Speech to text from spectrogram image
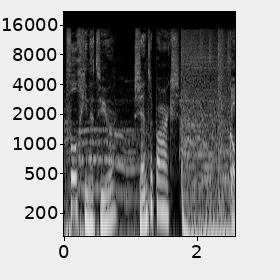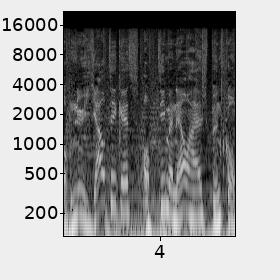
Volg je natuur. Centerparks. Koop nu jouw tickets op teamnlhuis.com.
